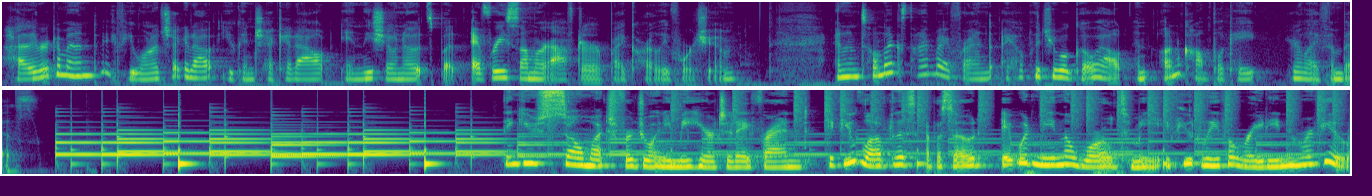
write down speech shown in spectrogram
highly recommend. If you want to check it out, you can check it out in the show notes. But Every Summer After by Carley Fortune. And until next time, my friend, I hope that you will go out and uncomplicate your life and biz. Thank you so much for joining me here today, friend. If you loved this episode, it would mean the world to me if you'd leave a rating and review.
